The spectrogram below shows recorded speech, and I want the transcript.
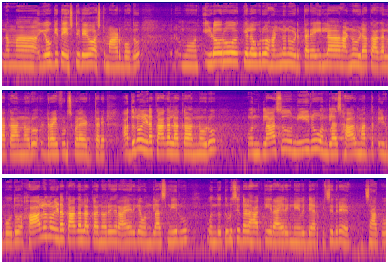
ನಮ್ಮ ಯೋಗ್ಯತೆ ಎಷ್ಟಿದೆಯೋ ಅಷ್ಟು ಮಾಡ್ಬೋದು. ಇಡೋರು ಕೆಲವರು ಹಣ್ಣು ಇಡ್ತಾರೆ, ಇಲ್ಲ ಹಣ್ಣು ಇಡೋಕ್ಕಾಗಲ್ಲಕ್ಕ ಅನ್ನೋರು ಡ್ರೈ ಫ್ರೂಟ್ಸ್ಗಳ ಇಡ್ತಾರೆ. ಅದನ್ನು ಇಡೋಕ್ಕಾಗಲ್ಲಕ್ಕ ಅನ್ನೋರು ಒಂದು ಗ್ಲಾಸು ನೀರು, ಒಂದು ಗ್ಲಾಸ್ ಹಾಲು ಮಾತ್ರ ಇಡ್ಬೋದು. ಹಾಲೂ ಇಡೋಕ್ಕಾಗಲ್ಲಕ್ಕ ಅನ್ನೋರಿಗೆ, ರಾಯರಿಗೆ ಒಂದು ಗ್ಲಾಸ್ ನೀರು, ಒಂದು ತುಳಸಿ ದಳ ಹಾಕಿ ರಾಯರಿಗೆ ನೈವೇದ್ಯ ಅರ್ಪಿಸಿದರೆ ಸಾಕು.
